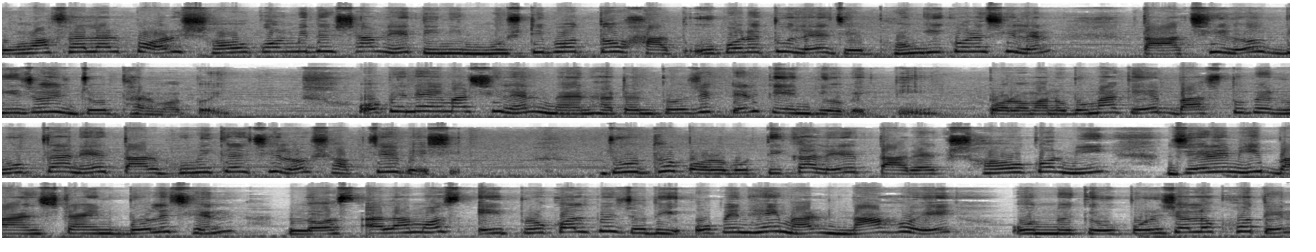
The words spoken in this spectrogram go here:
বোমা ফেলার পর সহকর্মীদের সামনে তিনি মুষ্টিবদ্ধ হাত উপরে তুলে যে ভঙ্গি করেছিলেন, তা ছিল বিজয়ী যোদ্ধার মতোই। ওপেনহাইমার ছিলেন ম্যানহাটন প্রজেক্টের কেন্দ্রীয় ব্যক্তি। পরমাণু বোমাকে বাস্তবে রূপদানে তার ভূমিকাই ছিল সবচেয়ে বেশি। যুদ্ধ পরবর্তীকালে তার এক সহকর্মী জেরেমি বার্নস্টাইন বলেছেন, লস আলামস এই প্রকল্পে যদি ওপেনহেইমার না হয়ে অন্য কেউ পরিচালক হতেন,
